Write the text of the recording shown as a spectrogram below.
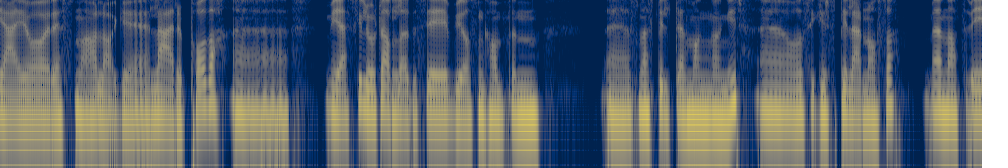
jeg og resten av laget lærer på. Da. mye jeg skulle gjort annerledes i Byåsen-kampen, som jeg spilte igjen mange ganger. og sikkert spillerne også. Men at vi,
